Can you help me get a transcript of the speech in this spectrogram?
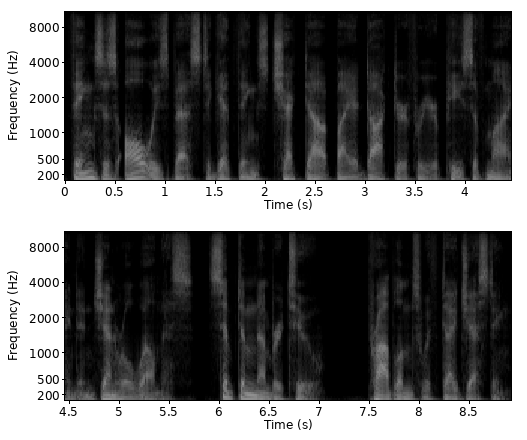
Things is always best to get things checked out by a doctor for your peace of mind and general wellness. Symptom number two, problems with digesting.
